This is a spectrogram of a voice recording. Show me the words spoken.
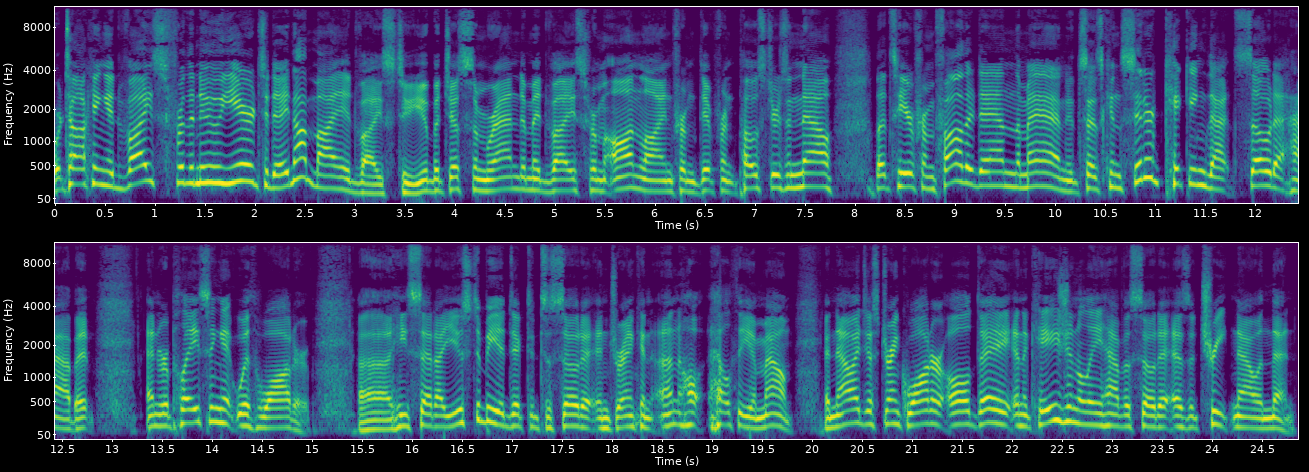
We're talking advice for the new year today. Not my advice to you, but just some random advice from online from different posters. And now let's hear from Father Dan the man. It says, consider kicking that soda habit and replacing it with water. Uh, he said, I used to be addicted to soda and drank an unhealthy amount. And now I just drink water all day and occasionally have a soda as a treat now and then.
